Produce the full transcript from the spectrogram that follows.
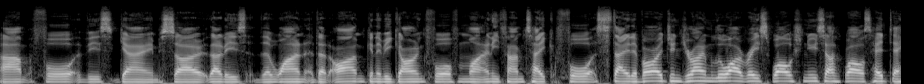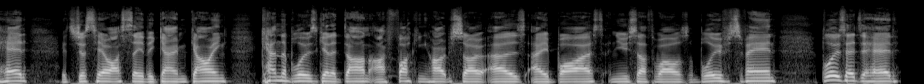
um, for this game. So that is the one that I'm going to be going for for my anytime take for State of Origin. Jerome Luai, Reece Walsh, New South Wales head to head. It's just how I see the game going. Can the Blues get it done? I fucking hope so as a biased New South Wales Blues fan. Blues head to head.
